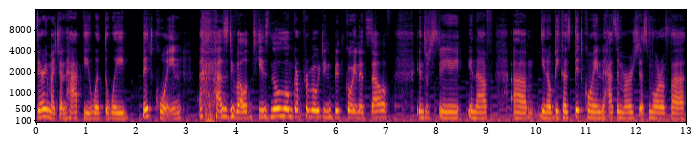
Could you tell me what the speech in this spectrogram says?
very much unhappy with the way Bitcoin has developed. He is no longer promoting Bitcoin itself, interesting enough, um, you know, because Bitcoin has emerged as more of a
